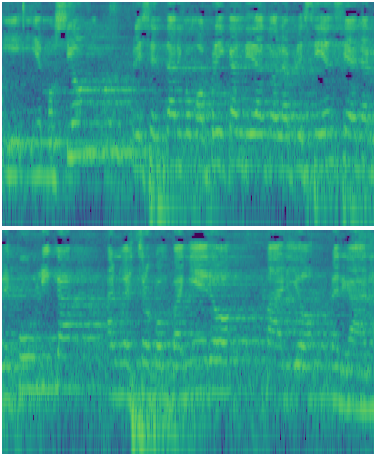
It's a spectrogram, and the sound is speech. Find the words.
y, emoción presentar como precandidato a la presidencia de la República a nuestro compañero Mario Vergara.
